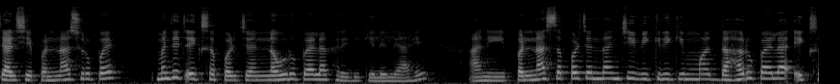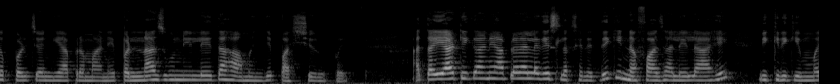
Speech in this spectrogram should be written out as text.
चारशे पन्नास रुपये. म्हणजेच एक सफरचंद नऊ रुपयाला खरेदी केलेले आहे. आणि पन्नास सफरचंदांची विक्री किंमत दहा रुपयाला एक सफरचंद याप्रमाणे पन्नास गुणिले दहा म्हणजे पाचशे रुपये. आता या ठिकाणी आपल्याला लगेच लक्षात येते की नफा झालेला आहे. विक्री किंमत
